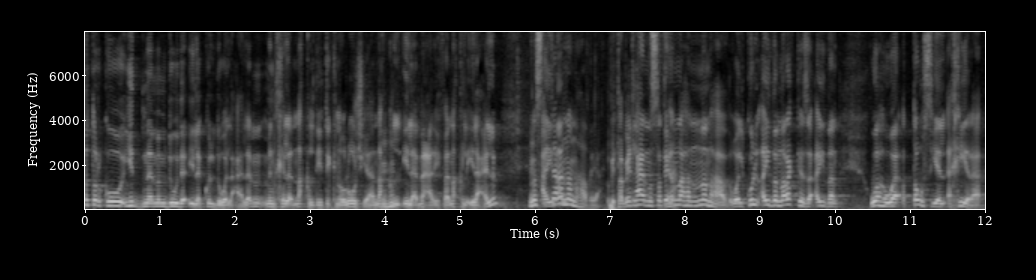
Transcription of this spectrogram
نترك يدنا ممدودة إلى كل دول العالم من خلال نقل تكنولوجيا نقل إلى معرفة نقل إلى علم. نستطيع أن ننهض يعني. بطبيعة الحال نستطيع نعم. أن ننهض والكل أيضا ركز أيضا وهو التوصية الأخيرة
